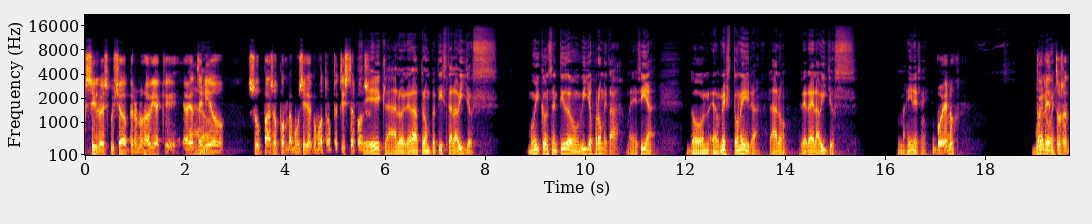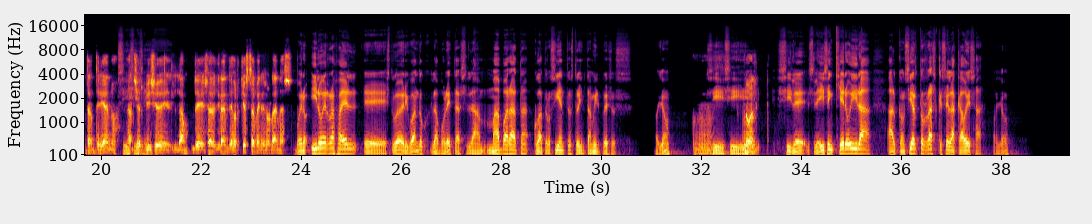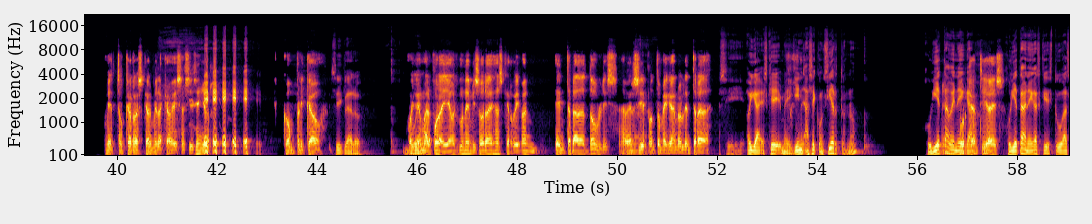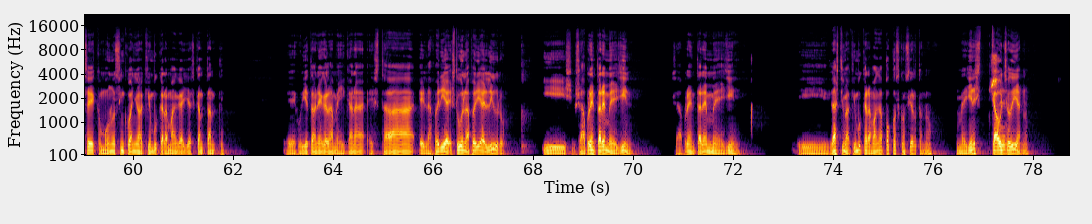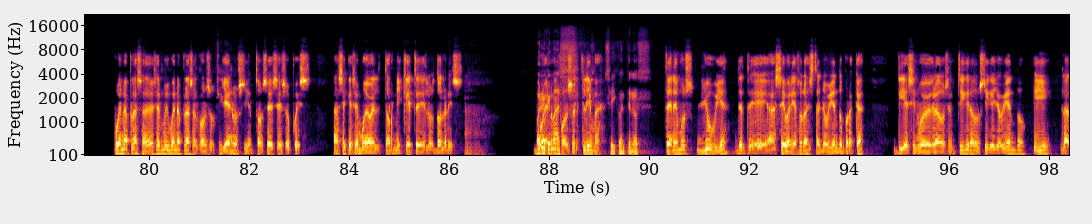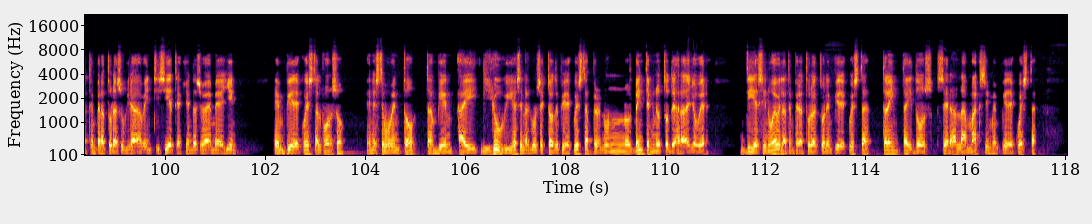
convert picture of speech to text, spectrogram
Sí, lo he escuchado, pero no sabía que había tenido su paso por la música como trompetista, Alfonso. Sí, claro, él era trompetista Lavillos. Muy consentido de un Villo Frometa, me decía. Don Ernesto Neira, claro, él era de Lavillos. Imagínese. Bueno. Bueno, talento santanteriano al servicio De, esas grandes orquestas venezolanas. Bueno, y lo de Rafael, eh, estuve averiguando las boletas. La más barata, 430 mil pesos. ¿Oyó? Mm. Sí, sí. si, le, si le dicen quiero ir a, al concierto, rásquese la cabeza, ¿oyó? Me toca rascarme la cabeza, sí, señor. Complicado. Sí, claro. Voy a llamar por ahí a alguna emisora de esas que rifan entradas dobles, a ver si de ah. pronto me gano la entrada. Sí, oiga, es que Medellín hace conciertos, ¿no? Julieta Venegas. Julieta Venegas, que estuvo hace como unos cinco años aquí en Bucaramanga, ella es cantante. Eh, Julieta Venegas, la mexicana, está en la feria, estuvo en la feria del libro y se va a presentar en Medellín. Se va a presentar en Medellín. Y lástima, aquí en Bucaramanga pocos conciertos, ¿no? Medellín es cada ocho días, ¿no? Buena plaza, debe ser muy buena plaza, Alfonso. llenos y entonces eso pues hace que se mueva el torniquete de los dólares. Bueno, ¿qué más? Alfonso, el clima. Sí, cuéntenos. Tenemos lluvia, desde hace varias horas está lloviendo por acá, 19 grados centígrados, sigue lloviendo y la temperatura subirá a 27 aquí en la ciudad de Medellín. En pie de cuesta, Alfonso, en este momento también hay lluvias en algún sector de pie de cuesta, pero en unos 20 minutos dejará de llover 19 la temperatura actual en pie de cuesta, 32 será la máxima en pie de cuesta.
